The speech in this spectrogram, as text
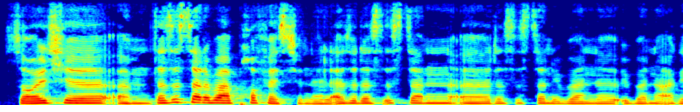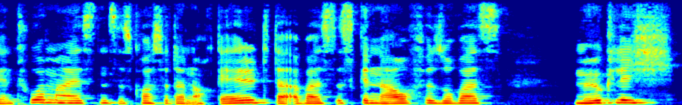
solche, ähm, das ist dann aber professionell. Also das ist dann, äh, das ist dann über eine über eine Agentur meistens. Es kostet dann auch Geld, da, aber es ist genau für sowas möglich.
